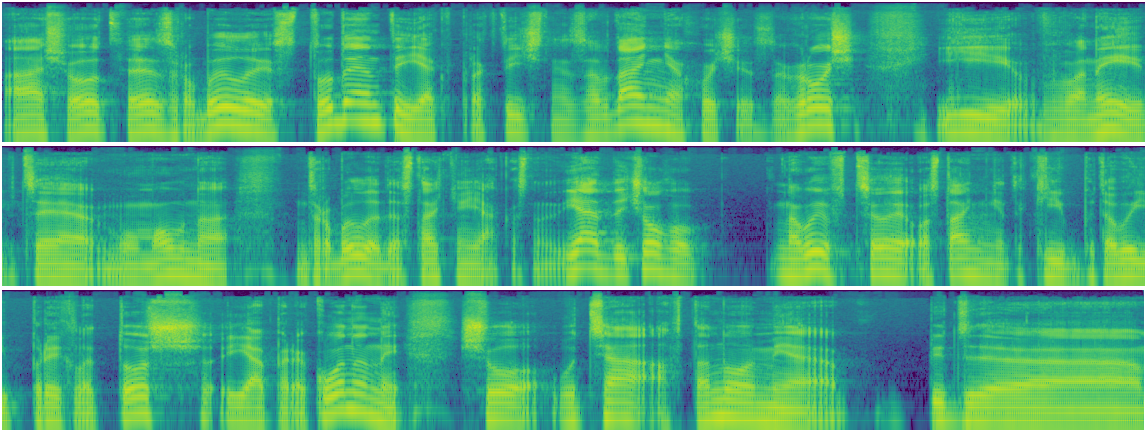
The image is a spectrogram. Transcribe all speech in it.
а що це зробили студенти як практичне завдання, хоч і за гроші, і вони це умовно зробили достатньо якісно. Я до чого навив це останній такий битовий приклад. Тож я переконаний, що оця автономія під е,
